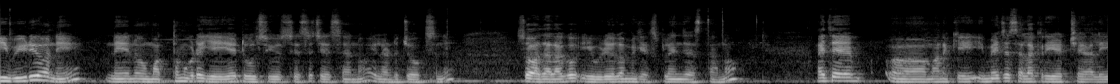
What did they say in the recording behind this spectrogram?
ఈ వీడియోని నేను మొత్తం కూడా ఏ ఏ టూల్స్ యూస్ చేసి చేశాను ఇలాంటి జోక్స్ని సో అది ఎలాగో ఈ వీడియోలో మీకు ఎక్స్ప్లెయిన్ చేస్తాను. అయితే మనకి ఇమేజెస్ ఎలా క్రియేట్ చేయాలి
